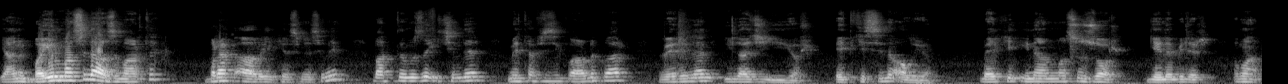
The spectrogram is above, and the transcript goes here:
yani bayılması lazım artık. Bırak ağrıyı kesmesini. Baktığımızda içinde metafizik varlık var. Verilen ilacı yiyor. Etkisini alıyor. Belki inanması zor gelebilir ama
